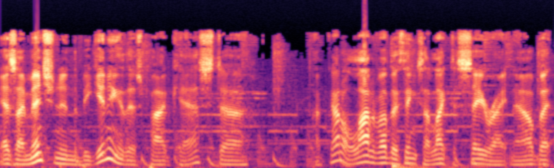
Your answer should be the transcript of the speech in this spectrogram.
As I mentioned in the beginning of this podcast, uh, I've got a lot of other things I'd like to say right now, but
